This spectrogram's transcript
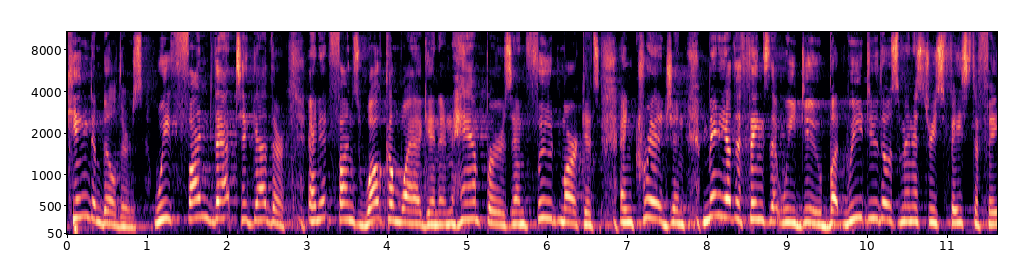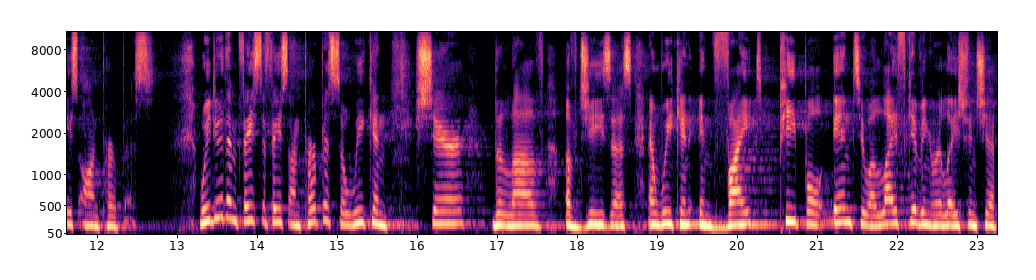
Kingdom builders, we fund that together, and it funds Welcome Wagon and hampers and food markets and Cridge and many other things that we do, but we do those ministries face to face on purpose. We do them face to face on purpose so we can share the love of Jesus and we can invite people into a life giving relationship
